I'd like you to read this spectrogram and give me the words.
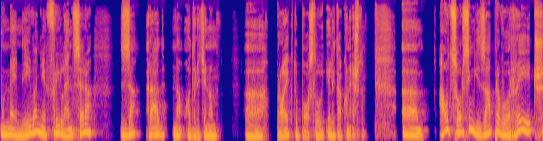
unajmljivanje freelancera za rad na određenom uh, projektu, poslu ili tako nešto. Uh, outsourcing je zapravo reč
